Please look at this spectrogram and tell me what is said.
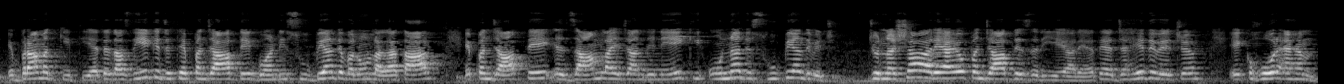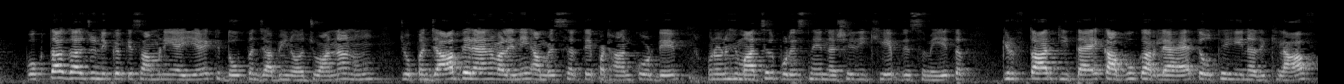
ਇਹ ਬਰਾਮਦ ਕੀਤੀ ਹੈ ਤੇ ਦੱਸ ਦਈਏ ਕਿ ਜਿੱਥੇ ਪੰਜਾਬ ਦੇ ਗਵਾਂਡੀ ਸੂਬਿਆਂ ਦੇ ਵੱਲੋਂ ਲਗਾਤਾਰ ਇਹ ਪੰਜਾਬ ਤੇ ਇਲਜ਼ਾਮ ਲਾਏ ਜਾਂਦੇ ਨੇ ਕਿ ਉਹਨਾਂ ਦੇ ਸੂਬਿਆਂ ਦੇ ਵਿੱਚ ਜੋ ਨਸ਼ਾ ਆ ਰਿਹਾ ਹੈ, ਉਹ ਪੰਜਾਬ ਦੇ ਜ਼ਰੀਏ ਆ ਰਿਹਾ ਹੈ ਤੇ ਅਜਿਹੇ ਦੇ ਵਿੱਚ ਇੱਕ ਹੋਰ ਅਹਿਮ ਪੁਖਤਾ ਗੱਲ ਜੋ ਨਿਕਲ ਕੇ ਸਾਹਮਣੇ ਆਈ ਹੈ ਕਿ ਦੋ ਪੰਜਾਬੀ ਨੌਜਵਾਨਾਂ ਨੂੰ, ਜੋ ਪੰਜਾਬ ਦੇ ਰਹਿਣ ਵਾਲੇ ਨੇ ਅੰਮ੍ਰਿਤਸਰ ਤੇ ਪਠਾਨਕੋਟ ਦੇ, ਉਹਨਾਂ ਨੂੰ ਹਿਮਾਚਲ ਪੁਲਿਸ ਨੇ ਨਸ਼ੇ ਦੀ ਖੇਪ ਦੇ ਸਮੇਤ ਗ੍ਰਿਫਤਾਰ ਕੀਤਾ ਹੈ, ਕਾਬੂ ਕਰ ਲਿਆ ਹੈ ਤੇ ਉੱਥੇ ਹੀ ਇਹਨਾਂ ਦੇ ਖਿਲਾਫ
